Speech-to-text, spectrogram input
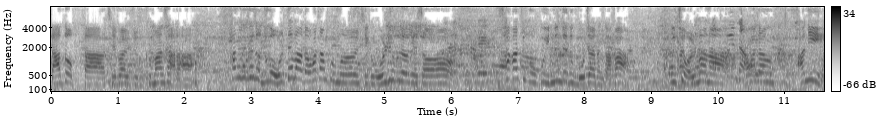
나도 없다 제발 좀 그만 사라 한국에서 누가 올 때마다 화장품을 지금 올리브영에서 사가지고 오고 있는데도 모자른가 봐. 도대체 얼마나 화장 아니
